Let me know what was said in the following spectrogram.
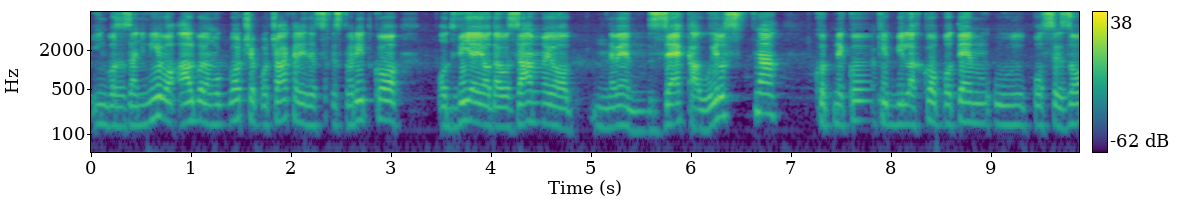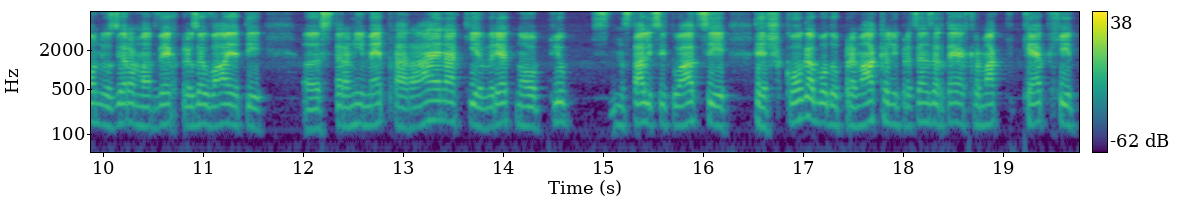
In bo zanimivo, ali bojo mogoče počakali, da se stvari tako odvijajo, da vzamejo Zeka Wilsona kot nekoga, ki bi lahko potem v, po sezoni oziroma dveh prevzel vajeti uh, strani Meta Rajna, ki je verjetno kljub nastali situaciji težko ga bodo premaknili, predvsem zaradi tega, ker ima cap hit,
